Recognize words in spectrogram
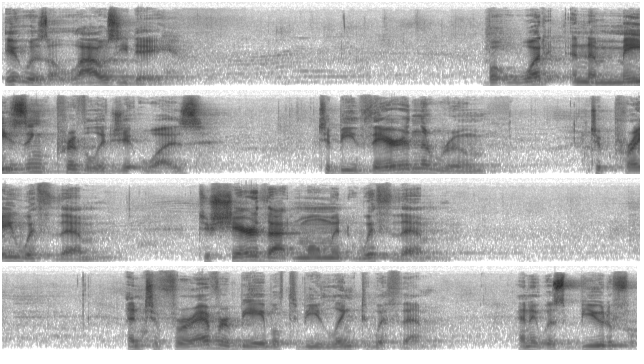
It was a lousy day. But what an amazing privilege it was to be there in the room, to pray with them, to share that moment with them and to forever be able to be linked with them. And it was beautiful.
